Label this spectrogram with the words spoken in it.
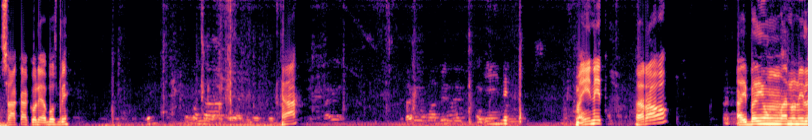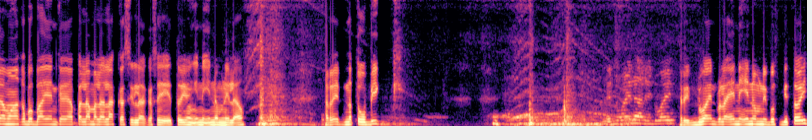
Saka ko dia boss be. Ha? Mainit. Tara oh. Ah, iba yung ano nila mga kababayan kaya pala malalakas sila kasi ito yung iniinom nila oh. Red na tubig. Red wine na, red wine. Red wine pala iniinom ni Boss Bitoy.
